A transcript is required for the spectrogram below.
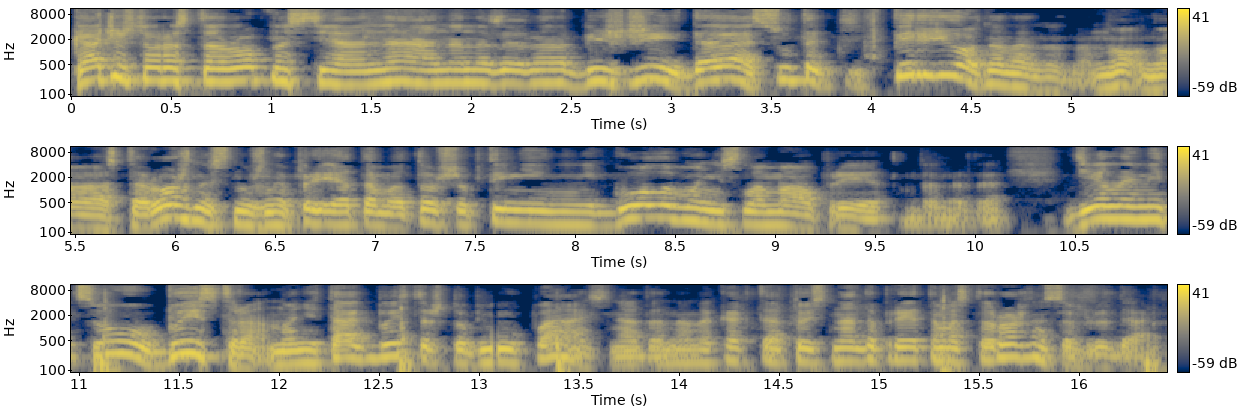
Качество расторопности, она, она, она, она бежит, да, суток вперед, но, но осторожность нужна при этом, а то, чтобы ты ни, ни голову не сломал при этом. Да, да, да. Делай мецу быстро, но не так быстро, чтобы не упасть. Надо, надо как-то, то есть надо при этом осторожность соблюдать.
